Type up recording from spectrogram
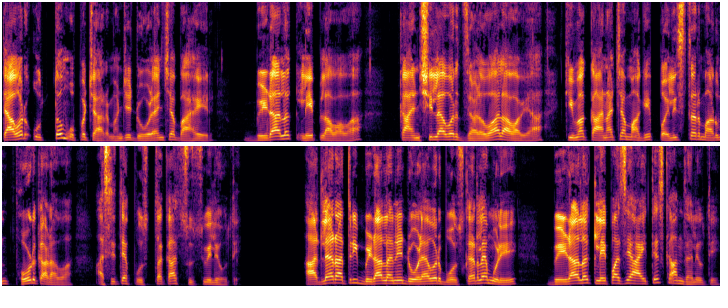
त्यावर उत्तम उपचार म्हणजे डोळ्यांच्या बाहेर बिडालक लेप लावावा कानशिलावर जळवा लावाव्या किंवा कानाच्या मागे पलिस्तर मारून फोड काढावा असे त्या पुस्तकात सुचविले होते. आदल्या रात्री बिडालाने डोळ्यावर बोचकारल्यामुळे बिडाल क्लेपाचे आयतेच काम झाले होते.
